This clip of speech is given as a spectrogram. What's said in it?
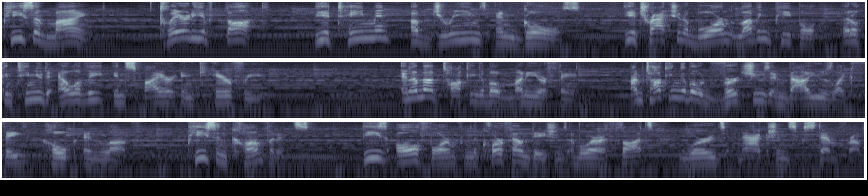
peace of mind, clarity of thought, the attainment of dreams and goals, the attraction of warm, loving people that'll continue to elevate, inspire, and care for you. And I'm not talking about money or fame. I'm talking about virtues and values like faith, hope, and love, peace and confidence. These all form from the core foundations of where our thoughts, words, and actions stem from.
